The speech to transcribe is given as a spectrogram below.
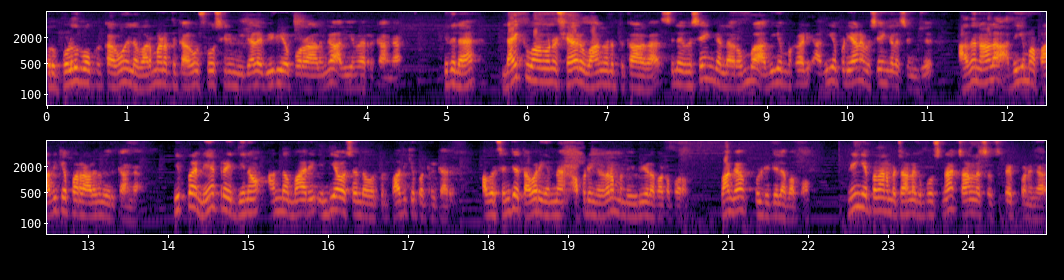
ஒரு பொழுதுபோக்குக்காகவும் இல்லை வருமானத்துக்காகவும் சோசியல் மீடியாவில் வீடியோ போடுற ஆளுங்க அதிகமாக இருக்காங்க. இதில் லைக் வாங்கணும் ஷேர் வாங்கணுத்துக்காக சில விஷயங்களில் ரொம்ப அதிகமாக அதிகப்படியான விஷயங்களை செஞ்சு அதனால் அதிகமாக பாதிக்கப்படுற ஆளுங்களும் இருக்காங்க. இப்போ நேற்றைய தினம் அந்த மாதிரி இந்தியாவை சேர்ந்த ஒருத்தர் பாதிக்கப்பட்டிருக்காரு. அவர் செஞ்ச தவறு என்ன அப்படிங்கிறத நம்ம இந்த வீடியோவில் பார்க்க போகிறோம் வாங்க ஃபுல் டீட்டெயிலாக பார்ப்போம். நீங்கள் இப்போ தான் நம்ம சேனலுக்கு போச்சுன்னா சேனலை சப்ஸ்கிரைப் பண்ணுங்கள்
